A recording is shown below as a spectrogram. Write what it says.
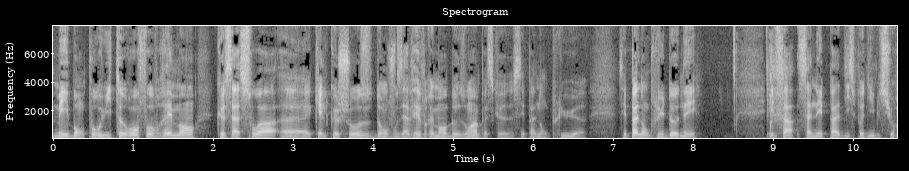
mais bon, pour 8 euros, faut vraiment que ça soit quelque chose dont vous avez vraiment besoin parce que c'est pas non plus c'est pas non plus donné. Et ça, ça n'est pas disponible sur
